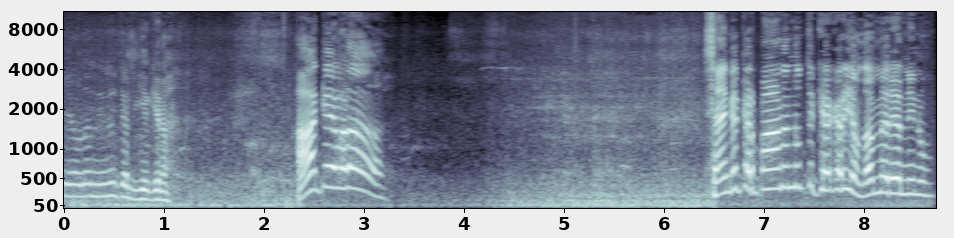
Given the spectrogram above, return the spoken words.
ਕੇਵਲ ਨਹੀਂ ਨੂੰ ਚੱਲੀਏ ਕਿਰਾ ਹਾਂ ਕੇਵਲ। ਸਿੰਘ ਕਿਰਪਾਨ ਨੂੰ ਤਿੱਖਿਆ ਕਰੀ ਆਉਂਦਾ ਮੇਰੇ ਅੰਨੀ ਨੂੰ।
